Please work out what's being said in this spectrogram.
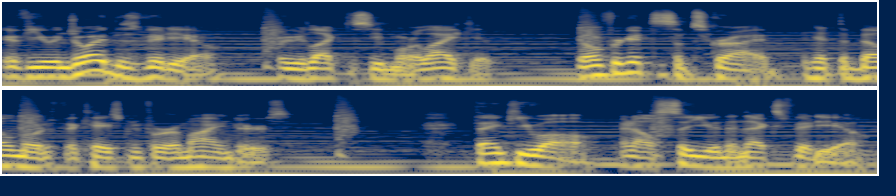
If you enjoyed this video, or you'd like to see more like it, don't forget to subscribe and hit the bell notification for reminders. Thank you all, and I'll see you in the next video.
